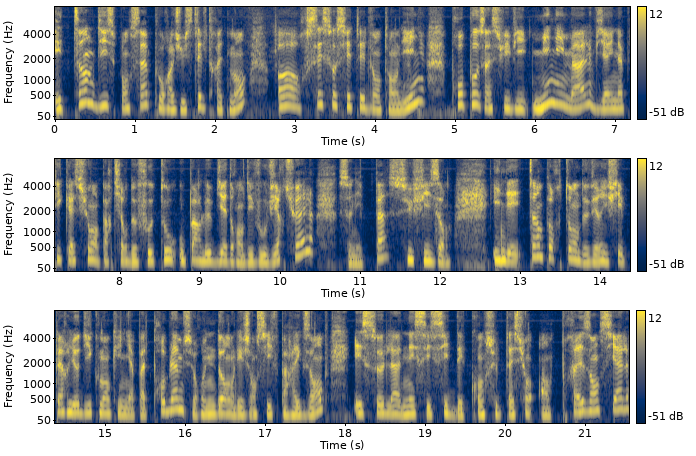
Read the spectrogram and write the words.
est indispensable pour ajuster le traitement. Or, ces sociétés de vente en ligne proposent un suivi minimal via une application à partir de photos ou par le biais de rendez-vous virtuels. Ce n'est pas suffisant. Il est important de vérifier périodiquement qu'il n'y a pas de problème sur une dent ou les gencives par exemple, et cela nécessite des consultations en présentiel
